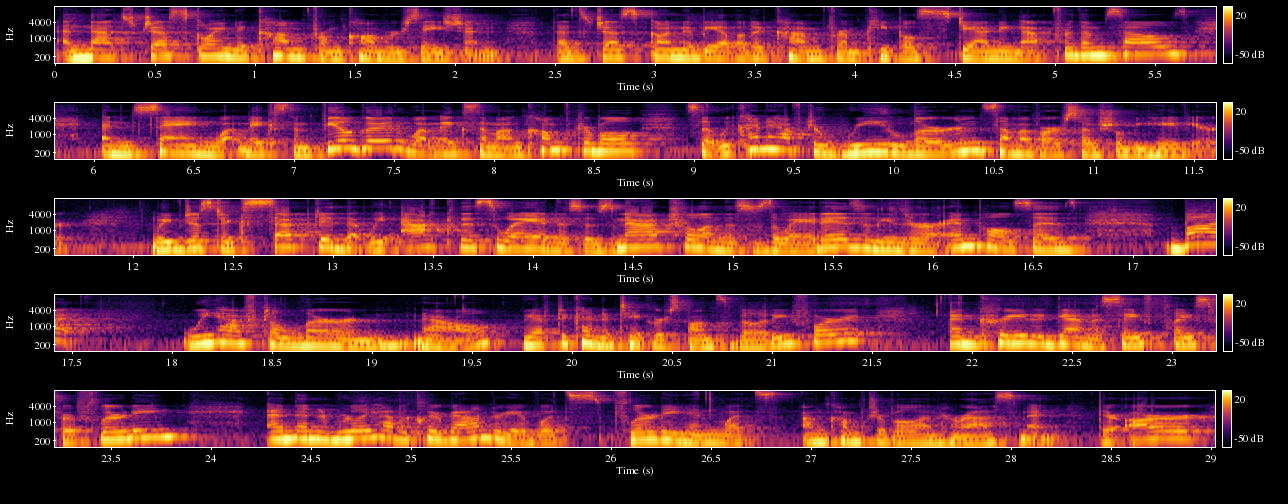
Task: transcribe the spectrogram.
And that's just going to come from conversation. That's just going to be able to come from people standing up for themselves and saying what makes them feel good, what makes them uncomfortable, so that we kind of have to relearn some of our social behavior. We've just accepted that we act this way and this is natural and this is the way it is and these are our impulses. But we have to learn now. We have to kind of take responsibility for it and create again a safe place for flirting and then really have a clear boundary of what's flirting and what's uncomfortable and harassment. There are,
